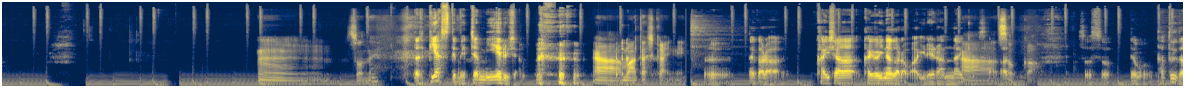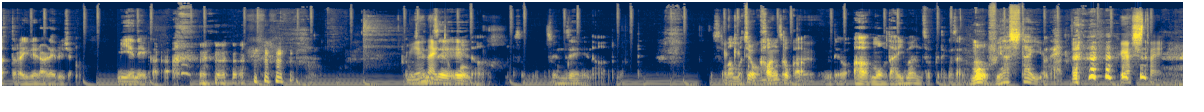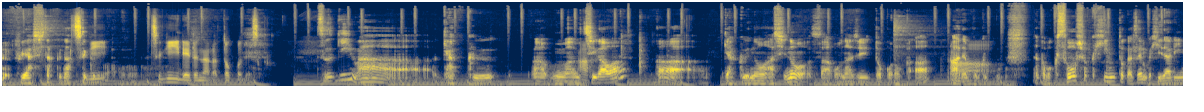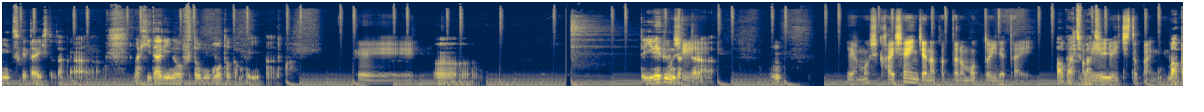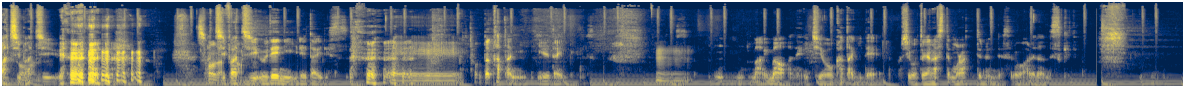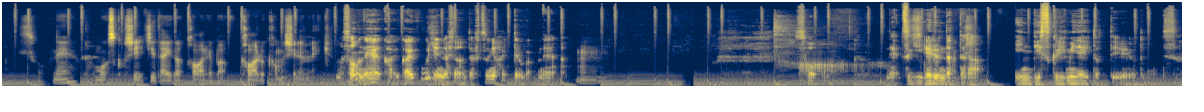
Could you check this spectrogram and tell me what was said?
うーん、そうね。だってピアスってめっちゃ見えるじゃん。ああ、まあ確かにね。うん。だから、会社通いながらは入れらんないけどあさあ、。そっか。そうそう。でも、タトゥーだったら入れられるじゃん。見えねえから。見えないとこ全然ええな。全然ええなと思って。まあもちろん顔とか腕は、あもう大満足でございます。もう増やしたいよね。増やしたい。増やしたくなってくるわ。次入れるならどこですか？次は、逆。あまあ、内側か、逆の足のさ、同じところか。あ、でもあ僕、なんか僕、装飾品とか全部左につけたい人だから、まあ、左の太ももとかもいいなとか。えうん。で、入れるんだったら、ー、いや、もし会社員じゃなかったらもっと入れたい。あ、バチバチ。置とかに。まあ、バチバチ。そうだバチバチ腕に入れたいです。え 本当は肩に入れたいんだけどうんうん。まあ今はね、一応肩着で仕事やらせてもらってるんで、それはあれなんですけど。そうね。もう少し時代が変われば変わるかもしれないけど。まあ、そうね、外外国人の人なんて普通に入ってるからね。うん。そうはあね、次入れるんだったら、インディスクリミネイトって入れようと思ってさ。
